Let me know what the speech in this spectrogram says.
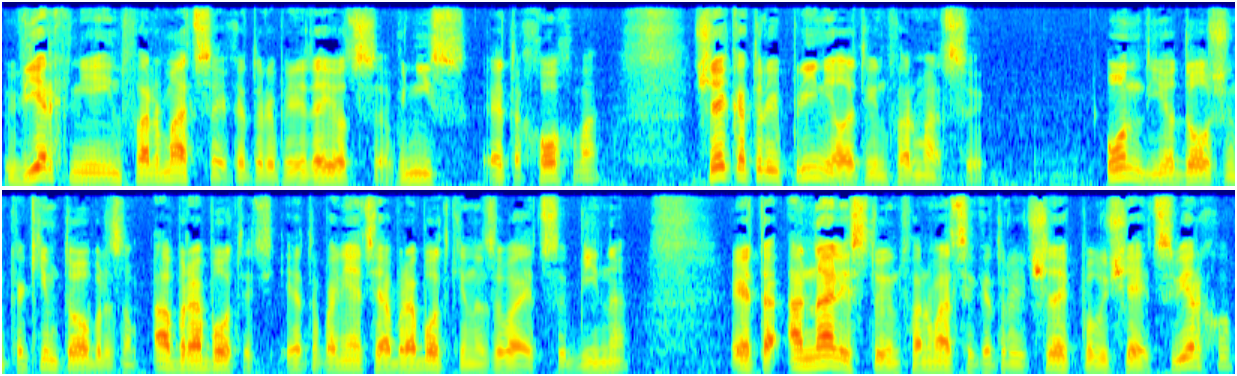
верхняя информация, которая передается вниз, это хохма. Человек, который принял эту информацию, он ее должен каким-то образом обработать. Это понятие обработки называется бина. Это анализ той информации, которую человек получает сверху,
